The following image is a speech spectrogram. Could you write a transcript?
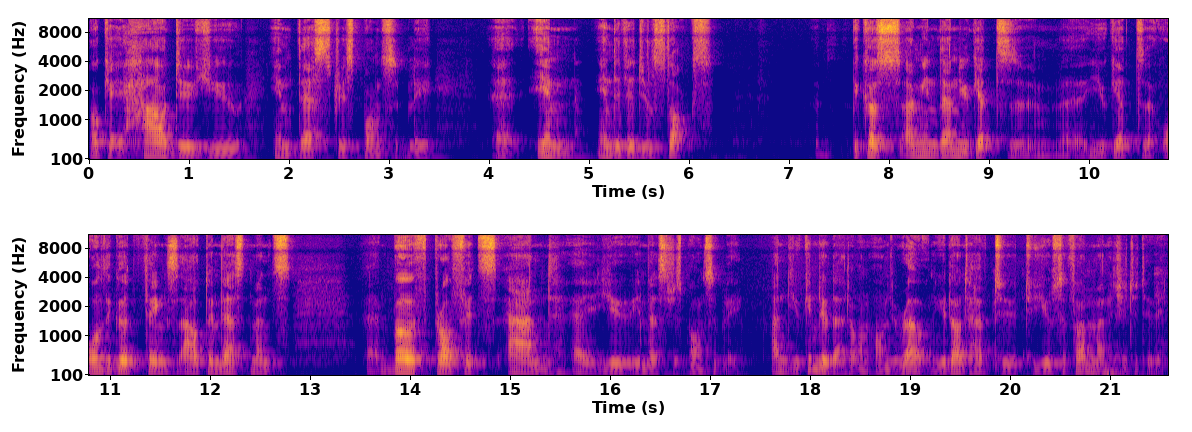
okay, how do you invest responsibly uh, in individual stocks? because I mean then you get uh, you get all the good things out of investments, uh, both profits and you invest responsibly, and you can do that on, on your own. You don't have to to use a fund manager to do it.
